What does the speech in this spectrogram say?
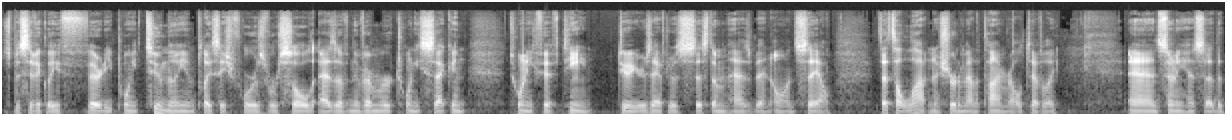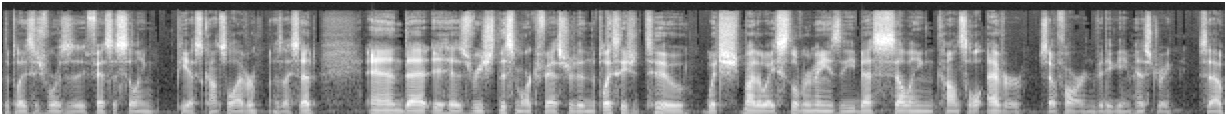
specifically, 30.2 million PlayStation 4s were sold as of November 22nd, 2015, two years after the system has been on sale. That's a lot in a short amount of time, relatively. And Sony has said that the PlayStation 4 is the fastest selling PS console ever, as I said, and that it has reached this mark faster than the PlayStation 2, which, by the way, still remains the best selling console ever so far in video game history. So,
